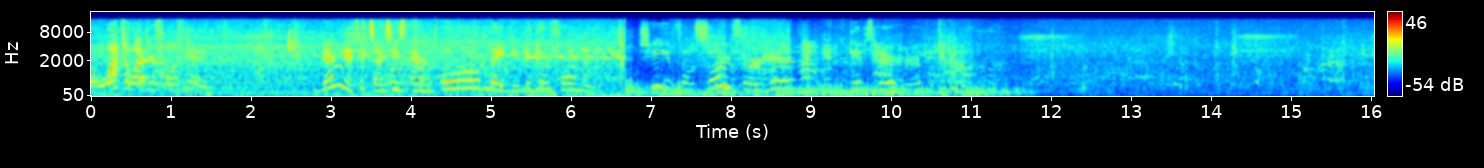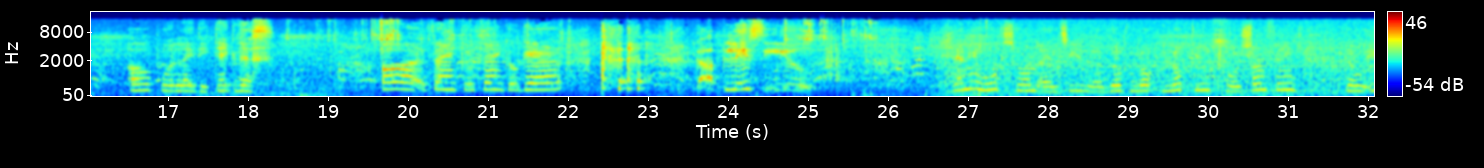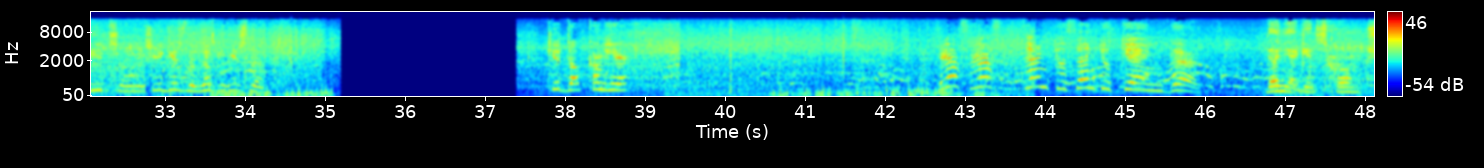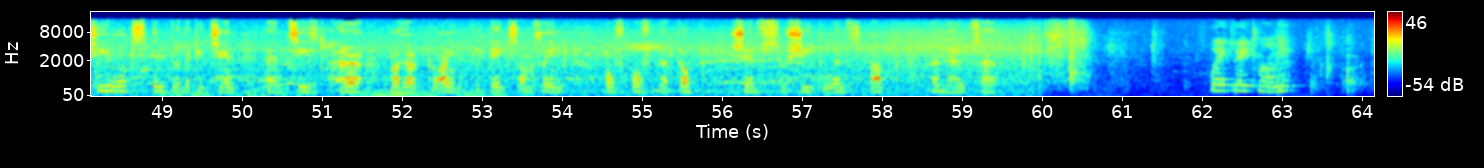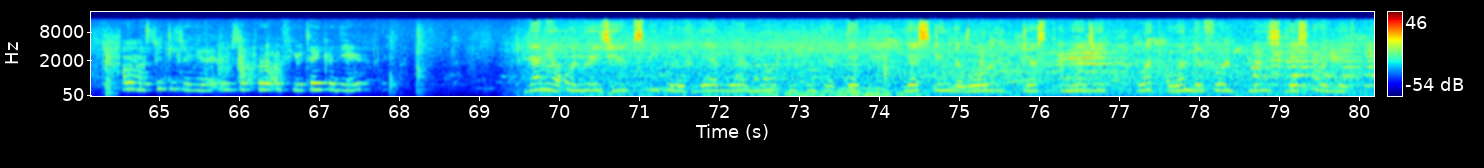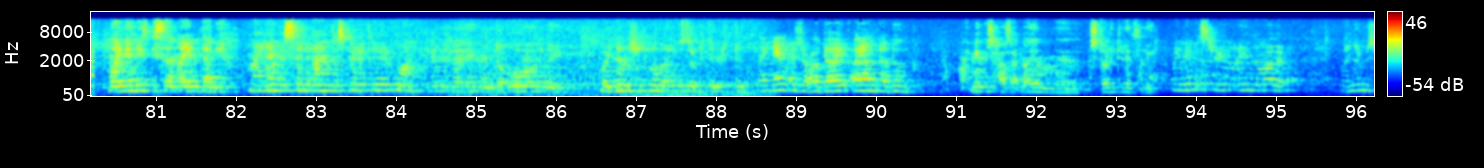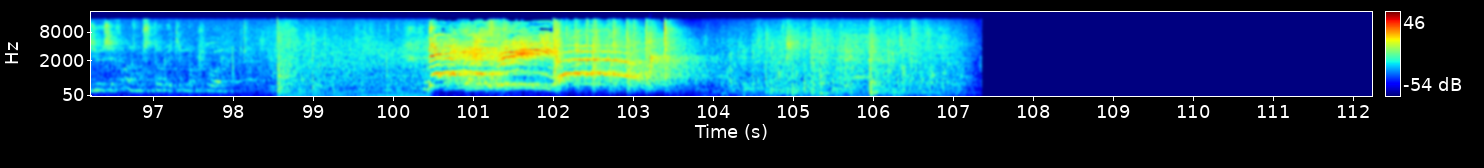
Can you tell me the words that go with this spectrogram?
Wow, what a wonderful thing. Dania sits and sees an old lady begging for money. She felt sorry for her and gives her her pocket money. Oh, poor lady, take this. Oh, thank you, thank you, girl. God bless you. Dania walks home and sees a dog lo- looking for something to eat, so she gives the dog his lunch. Cute dog, come here. Yes, yes, thank you, thank you, king girl. Dania gets home. She walks into the kitchen and sees her mother trying to take something off of the top shelf, so she climbs up and helps her. Wait, wait, mommy. Oh, my sweet little girl, I'm so proud of you. Thank you, dear. Dania always helps people if there were more people that did this in the world. Just imagine what a wonderful place this could be. My name is Isan, I am Dania. My name is Sally, I am the storyteller My name is Ridwan, I am the storyteller two. My name is Uday, I am the dog. My name is Hassan. I am uh, storyteller three. My name is Shireen, I am the mother. My name is Yusuf, I am storyteller four.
